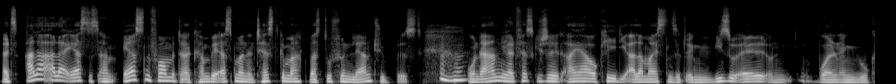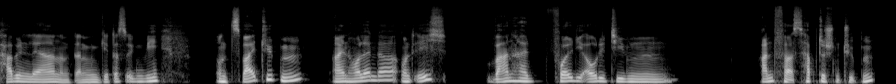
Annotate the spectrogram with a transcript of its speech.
Als aller, allererstes, am ersten Vormittag haben wir erstmal einen Test gemacht, was du für ein Lerntyp bist. Mhm. Und da haben die halt festgestellt, ah ja, okay, die allermeisten sind irgendwie visuell und wollen irgendwie Vokabeln lernen und dann geht das irgendwie. Und zwei Typen, ein Holländer und ich, waren halt voll die auditiven Anfass, haptischen Typen.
